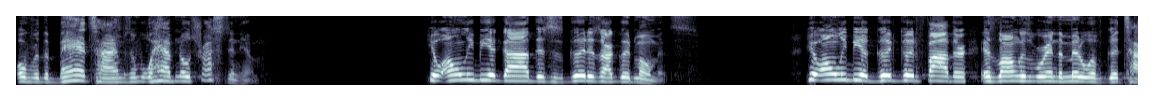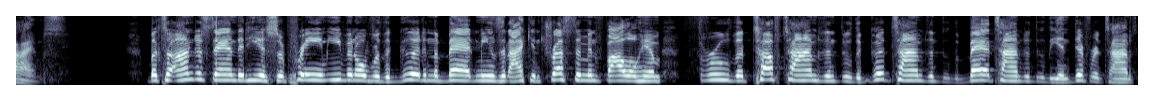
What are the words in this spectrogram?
over the bad times, then we'll have no trust in him. He'll only be a God that's as good as our good moments. He'll only be a good, good father as long as we're in the middle of good times. But to understand that he is supreme even over the good and the bad means that I can trust him and follow him through the tough times and through the good times and through the bad times and through the indifferent times.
